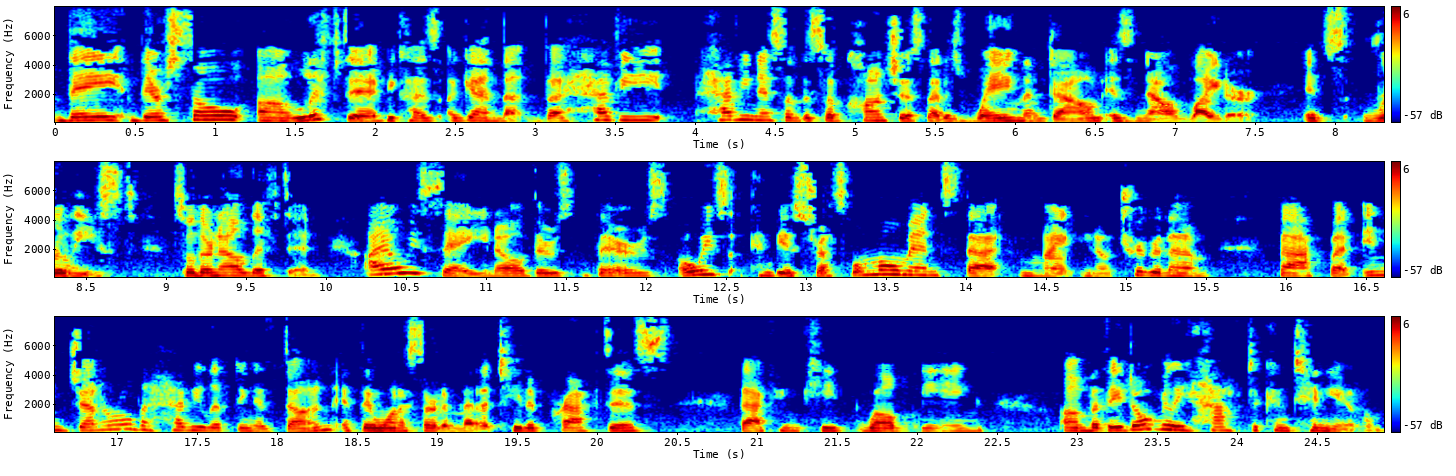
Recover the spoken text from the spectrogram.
they they're so uh, lifted because again that the heavy heaviness of the subconscious that is weighing them down is now lighter. It's released, so they're now lifted. I always say, you know, there's there's always can be a stressful moment that might you know trigger them back, but in general, the heavy lifting is done. If they want to start a meditative practice, that can keep well-being um, but they don't really have to continue.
